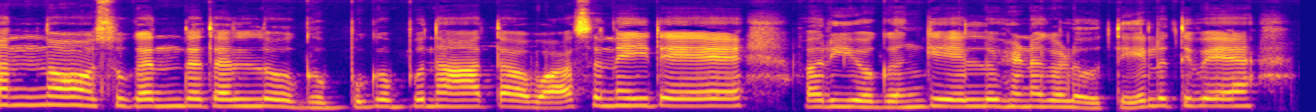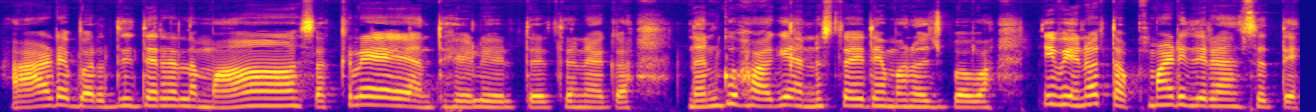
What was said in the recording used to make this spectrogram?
ಅನ್ನೋ ಸುಗಂಧದಲ್ಲೂ ಗಬ್ಬು ಗಬ್ಬು ನಾಥ ವಾಸನೆ ಇದೆ. ಅರಿಯೋ ಗಂಗೆಯಲ್ಲೂ ಹೆಣಗಳು ತೇಲುತ್ತಿವೆ ಹಾಡೆ ಬರೆದಿದ್ದಾರಲ್ಲಮ್ಮ ಸಕ್ಕರೆ ಅಂತ ಹೇಳಿ ಹೇಳ್ತಾ ಇರ್ತಾನೆ ಆಗ. ನನಗೂ ಹಾಗೆ ಅನ್ನಿಸ್ತಾ ಇದೆ ಮನೋಜ್ ಬಾವ. ನೀವೇನೋ ತಪ್ಪು ಮಾಡಿದ್ದೀರಾ ಅನಿಸುತ್ತೆ.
